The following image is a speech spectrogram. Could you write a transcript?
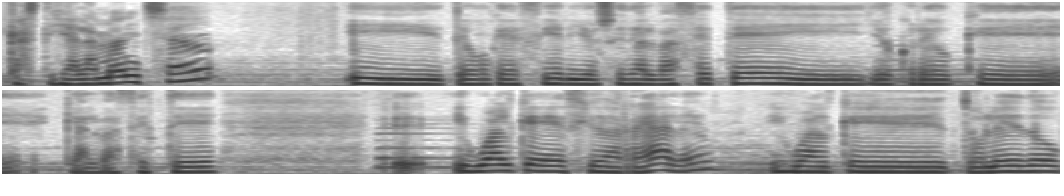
Castilla-La Mancha y tengo que decir, yo soy de Albacete y yo creo que, que Albacete eh, igual que Ciudad Real, ¿eh? igual que Toledo,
